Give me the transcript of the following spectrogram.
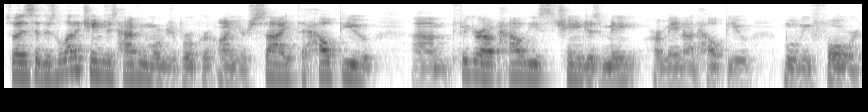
So as I said, there's a lot of changes having a mortgage broker on your side to help you um, figure out how these changes may or may not help you moving forward.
